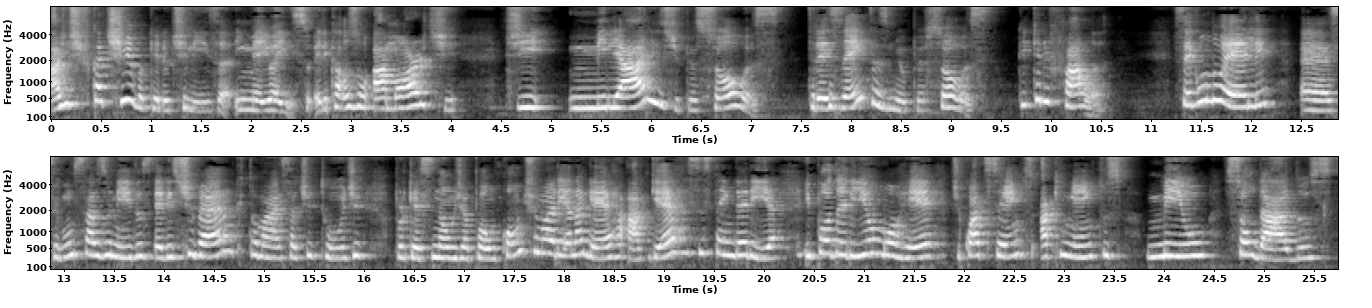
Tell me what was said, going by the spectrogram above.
A justificativa que ele utiliza em meio a isso, ele causou a morte de milhares de pessoas, 300 mil pessoas. O que, que ele fala? Segundo ele, é, segundo os Estados Unidos, eles tiveram que tomar essa atitude, porque senão o Japão continuaria na guerra, a guerra se estenderia e poderiam morrer de 400 a 500 mil soldados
